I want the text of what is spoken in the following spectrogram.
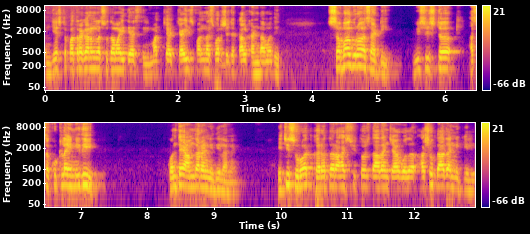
पण ज्येष्ठ पत्रकारांना सुद्धा माहिती असतील मागच्या चाळीस पन्नास वर्षाच्या कालखंडामध्ये सभागृहासाठी विशिष्ट असा कुठलाही निधी कोणत्याही आमदारांनी दिला नाही. याची सुरुवात खरं तर आशुतोष दादांच्या अगोदर अशोक दादांनी केली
